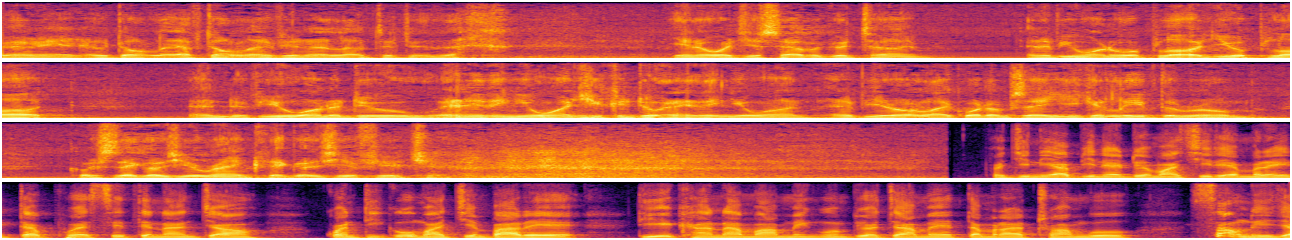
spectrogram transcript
very. Oh, don't laugh. Don't laugh. You're not allowed to do that. You know what? Just have a good time. And if you want to applaud, you applaud. And if you want to do anything you want, you can do anything you want. And if you don't like what I'm saying, you can leave the room. Of course, there goes your rank. There goes your future. ဗာဂျီးနီးယားပြည်နယ်အတွင်းမှာရှိတဲ့မရိန်းတပ်ဖွဲ့စစ်တင်နန်းကျောင်းကွမ်တီကိုမှာကျင်းပတဲ့ဒီအခမ်းအနားမှာမိန့်ခွန်းပြောကြားမဲ့သမ္မတထရမ့်ကိုစောင့်နေကြ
